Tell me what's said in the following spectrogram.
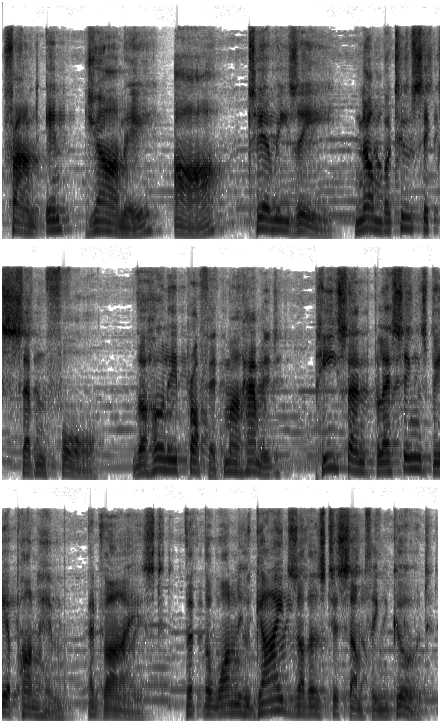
found in Jami R. Tirmizi, number 2674, the Holy Prophet Muhammad, peace and blessings be upon him, advised that the one who guides others to something good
